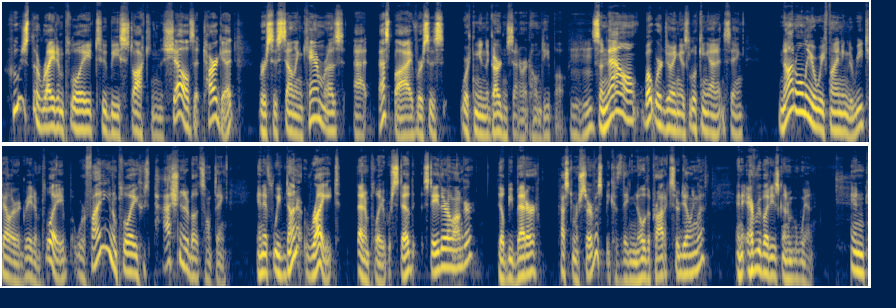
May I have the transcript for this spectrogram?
who's the right employee to be stocking the shelves at Target versus selling cameras at Best Buy versus working in the garden center at Home Depot. Mm-hmm. So now what we're doing is looking at it and saying, not only are we finding the retailer a great employee, but we're finding an employee who's passionate about something. And if we've done it right, that employee will stay, stay there longer. There'll be better customer service because they know the products they're dealing with, and everybody's going to win. And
